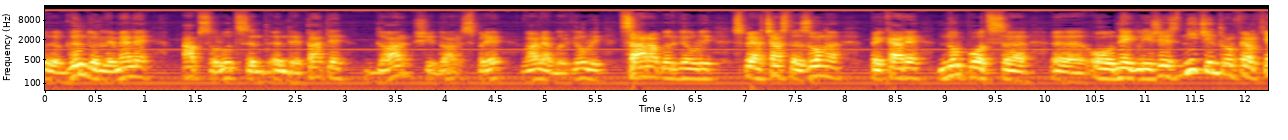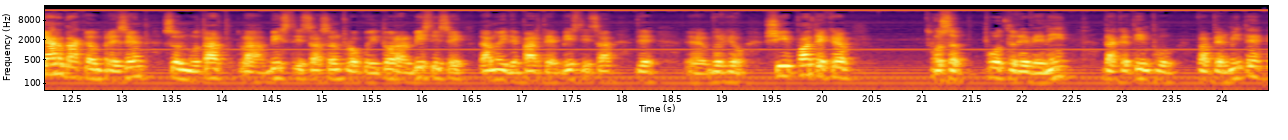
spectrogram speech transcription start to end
uh, gândurile mele absolut sunt îndreptate doar și doar spre Valea Bârgăului, țara Bârgăului, spre această zonă pe care nu pot să uh, o neglijez nici într-un fel, chiar dacă în prezent sunt mutat la Bistrița, sunt locuitor al Bistriței, dar nu-i departe Bistrița de uh, Bârgău. Și poate că o să pot reveni, dacă timpul va permite,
